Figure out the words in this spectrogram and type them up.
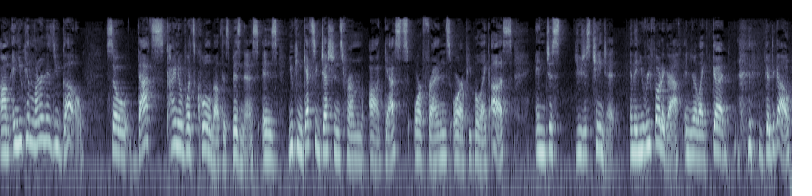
um, and you can learn as you go. So that's kind of what's cool about this business is you can get suggestions from uh, guests or friends or people like us, and just you just change it and then you rephotograph and you're like good good to go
